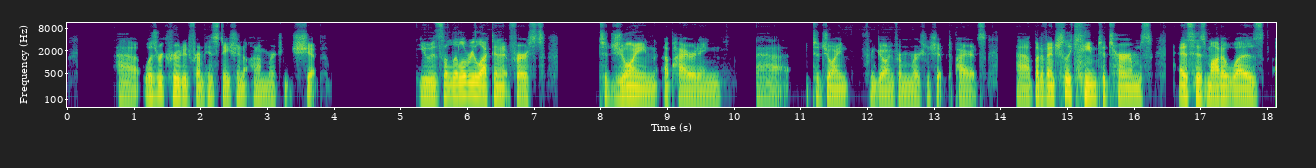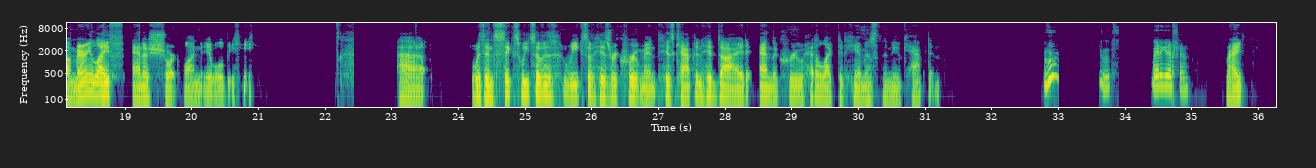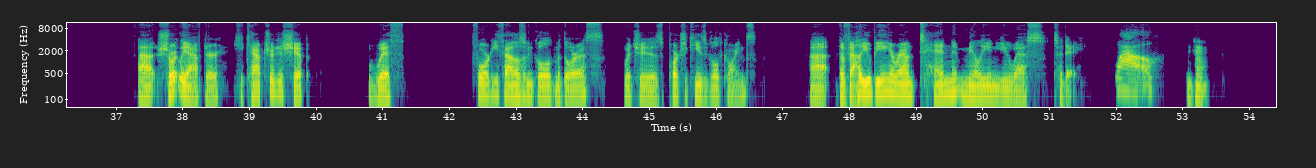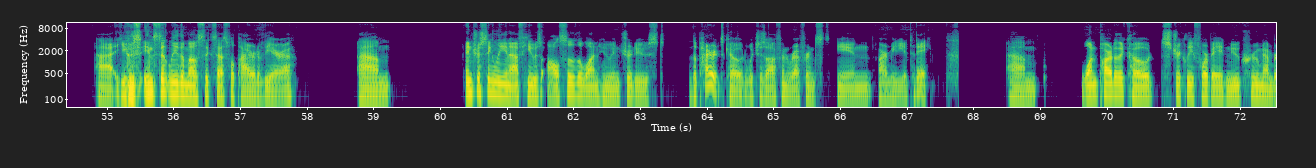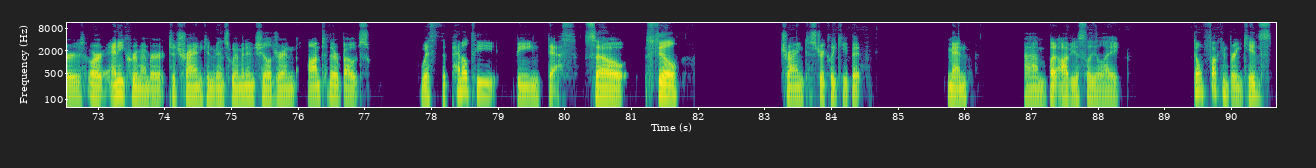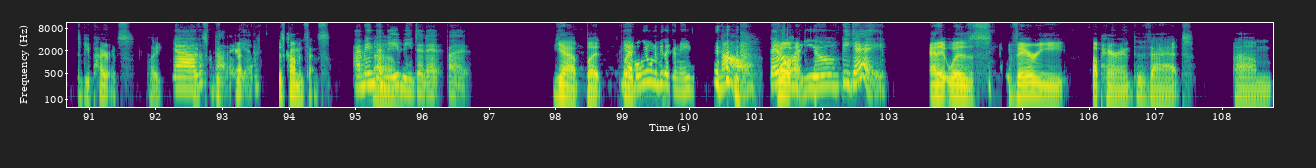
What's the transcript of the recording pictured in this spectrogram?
uh, was recruited from his station on a merchant ship. He was a little reluctant at first to join a pirating, uh, to join from going from a merchant ship to pirates, uh, but eventually came to terms as his motto was a merry life and a short one it will be. Uh, within six weeks of his weeks of his recruitment, his captain had died, and the crew had elected him as the new captain. Oops. Way to get option. Right. Uh, shortly after, he captured a ship with forty thousand gold maduras, which is Portuguese gold coins. Uh, the value being around ten million US today. Wow. Mhm. Uh, he was instantly the most successful pirate of the era. Um, interestingly enough, he was also the one who introduced the Pirates Code, which is often referenced in our media today. Um, one part of the code strictly forbade new crew members or any crew member to try and convince women and children onto their boats, with the penalty being death. So, still trying to strictly keep it men, um, but obviously, like, don't fucking bring kids to be pirates. Like, Yeah, It's- that's a bad it's- idea. it's common sense. I mean, the um, Navy did it, but Yeah, but Yeah, Like- but we don't want to be like the Navy. no, they don't I- let you be gay. and it was very apparent that um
